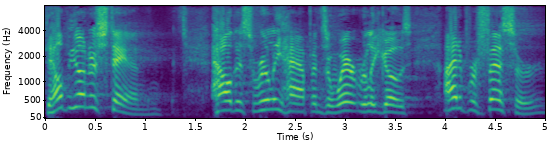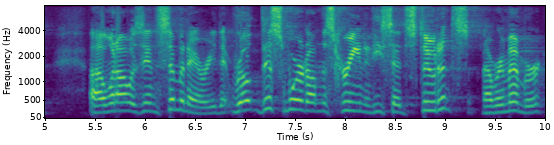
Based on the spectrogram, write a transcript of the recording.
to help you understand how this really happens or where it really goes, I had a professor uh, when I was in seminary that wrote this word on the screen and he said, Students, now remember,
